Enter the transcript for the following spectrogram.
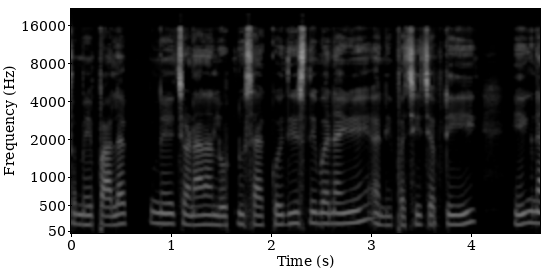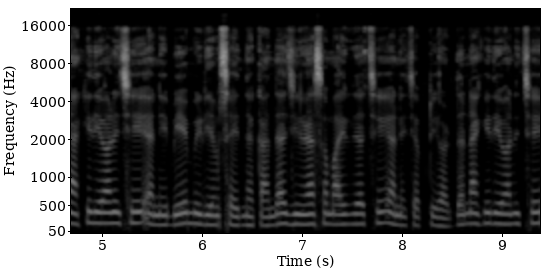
તમે પાલકને ચણાના લોટનું શાક કોઈ દિવસ નહીં બનાવ્યું અને પછી ચપટી હિંગ નાખી દેવાની છે અને બે મીડિયમ સાઇઝના કાંદા ઝીણા સમારી રહ્યા છે અને ચપટી હળદર નાખી દેવાની છે.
